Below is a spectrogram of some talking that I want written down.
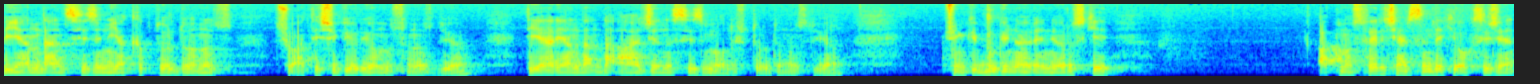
bir yandan sizin yakıp durduğunuz şu ateşi görüyor musunuz diyor. Diğer yandan da ağacını siz mi oluşturdunuz diyor. Çünkü bugün öğreniyoruz ki atmosfer içerisindeki oksijen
